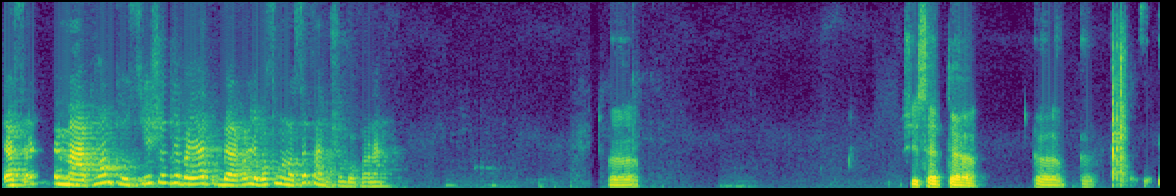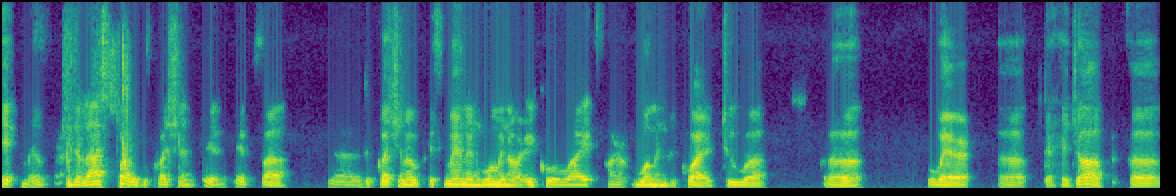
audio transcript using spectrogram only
در صورتی که به مردها هم توصیه شده باید به هر حال لباس مناسب تنشون بکنن. she said uh, uh, it, in the last part of the question, if, if uh, uh, the question of if men and women are equal, why are women required to uh, uh, wear uh, the hijab? Uh,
